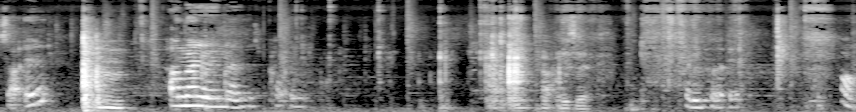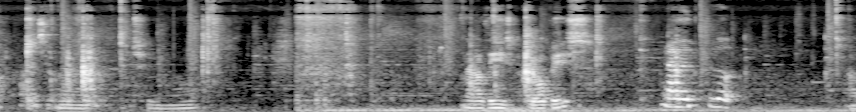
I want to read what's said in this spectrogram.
is that it? Mm, Oh no no no, there's pot in it. that is it. Where do you put it? Oh, that is it. Now, two more. Now these jobbies. No, look. Oh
